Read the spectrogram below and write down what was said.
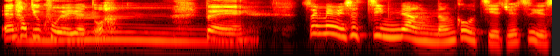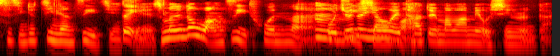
然后他就哭的越多。嗯对，所以妹妹是尽量能够解决自己的事情，就尽量自己解决，什么人都往自己吞啦。我觉得，因为他对妈妈没有信任感，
